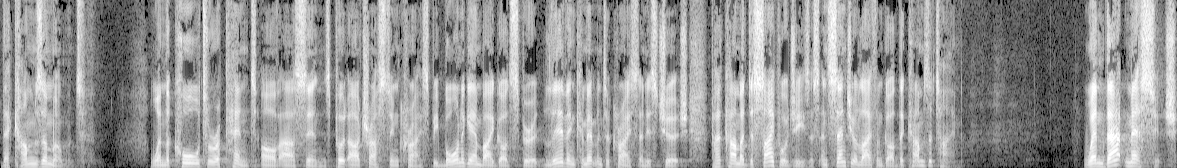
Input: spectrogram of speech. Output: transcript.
There comes a moment when the call to repent of our sins, put our trust in Christ, be born again by God's Spirit, live in commitment to Christ and His church, become a disciple of Jesus, and center your life on God, there comes a time when that message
